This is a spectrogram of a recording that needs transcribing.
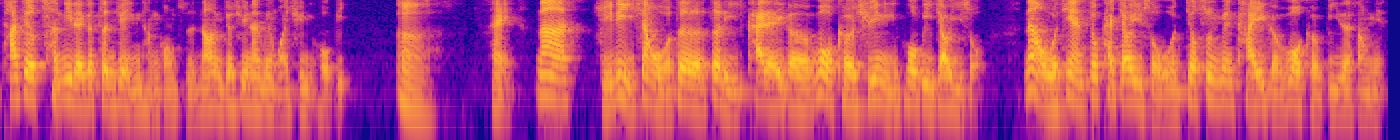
它就成立了一个证券银行公司，然后你就去那边玩虚拟货币。嗯，嘿，那举例像我这这里开了一个 Work 虚拟货币交易所，那我既然都开交易所，我就顺便开一个 Work 币在上面。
